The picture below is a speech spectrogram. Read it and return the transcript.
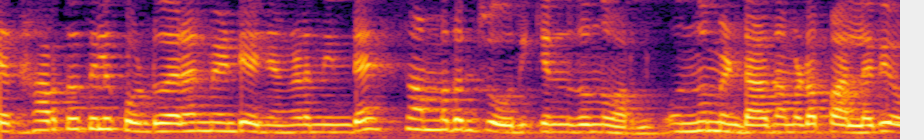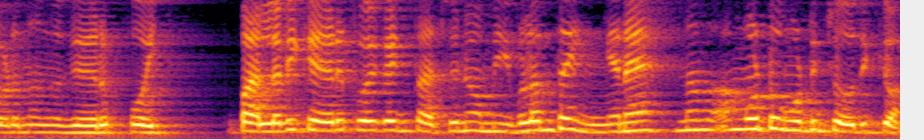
യഥാർത്ഥത്തിൽ കൊണ്ടുവരാൻ വേണ്ടിയാണ് ഞങ്ങൾ നിന്റെ സമ്മതം ചോദിക്കുന്നതെന്ന് പറഞ്ഞു. ഒന്നും മിണ്ടാതെ നമ്മുടെ പല്ലവി അവിടെ നിന്ന് കയറിപ്പോയി പല്ലവി കയറിപ്പോയി കഴിഞ്ഞിട്ട് അച്ഛനും അമ്മ ഇവളെന്താ ഇങ്ങനെ എന്ന് അങ്ങോട്ടും ഇങ്ങോട്ടും ചോദിക്കുക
